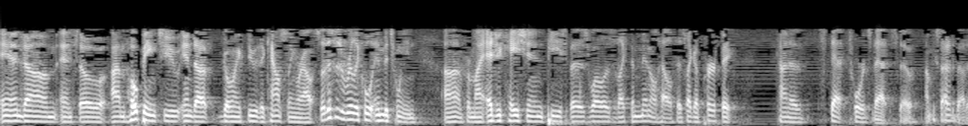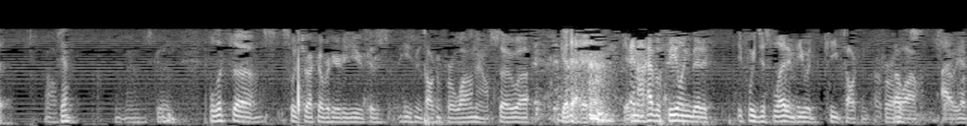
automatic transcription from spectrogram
And um and so I'm hoping to end up going through the counseling route. So this is a really cool in between um from my education piece but as well as like the mental health. It's like a perfect kind of step towards that. So I'm excited about it. Awesome. Yeah. Man, that's good. Well, let's uh, switch back over here to you because he's been talking for a while now. So, uh, Good at it. and I have a feeling that if if we just let him, he would keep talking for a Oh. while. I love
